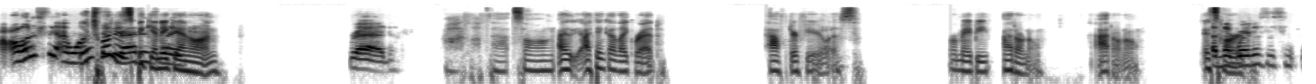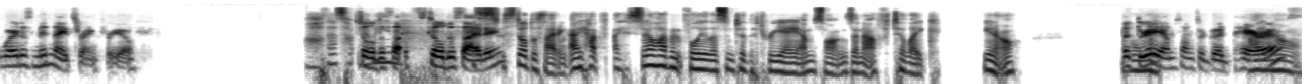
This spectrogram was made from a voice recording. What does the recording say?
honestly, I want Which to one is Red is Begin Again like on? Red. Oh, I love that song. I, I think I like Red after Fearless. Or maybe, I don't know. I don't know. It's And then where does this, where does Midnight's rank for you? Oh, that's, I Still mean, deci still deciding. still deciding. I have, I still haven't fully listened to the 3 a.m. songs enough to like, you know, The oh 3 a.m. songs are good. I Paris, know.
